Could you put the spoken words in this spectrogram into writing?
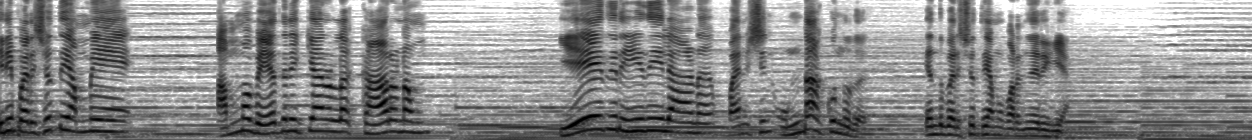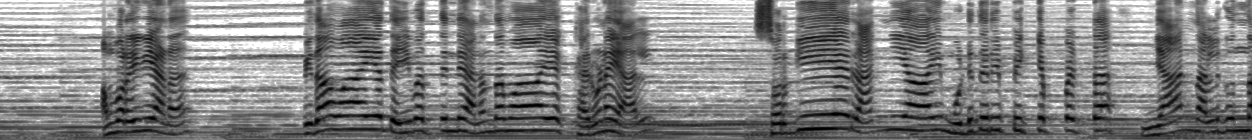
ഇനി പരിശുദ്ധി അമ്മയെ അമ്മ വേദനിക്കാനുള്ള കാരണം ഏത് രീതിയിലാണ് മനുഷ്യൻ ഉണ്ടാക്കുന്നത് എന്ന് പരിശുദ്ധി അമ്മ പറഞ്ഞു തരികയാണ്. അമ്മ പറയുകയാണ് പിതാവായ ദൈവത്തിന്റെ അനന്തമായ കരുണയാൽ സ്വർഗീയ രാജ്ഞിയായി മുടിധരിപ്പിക്കപ്പെട്ട ഞാൻ നൽകുന്ന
